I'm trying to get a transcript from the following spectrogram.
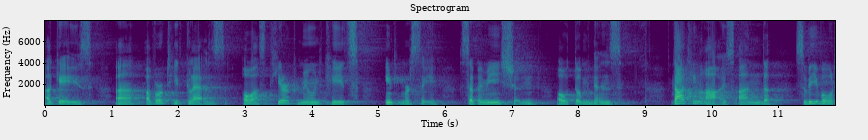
A gaze, an averted glance, or a stare communicates intimacy, submission, or dominance. Darting eyes and swiveled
